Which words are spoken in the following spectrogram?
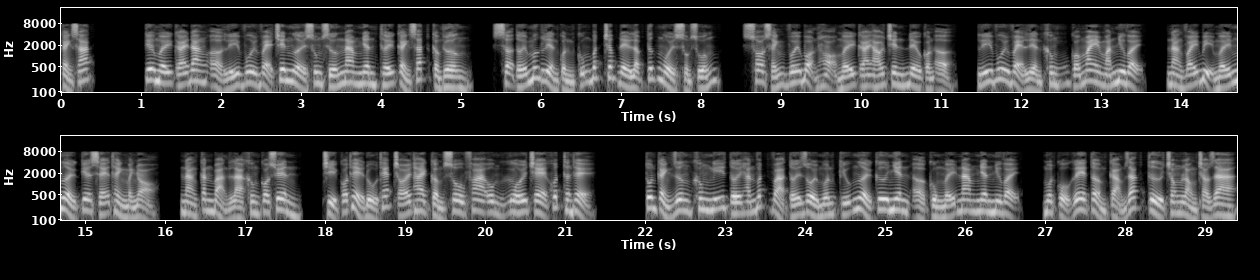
cảnh sát kia mấy cái đang ở lý vui vẻ trên người sung sướng nam nhân thấy cảnh sát cầm thương, sợ tới mức liền quần cũng bất chấp để lập tức ngồi xổm xuống, so sánh với bọn họ mấy cái áo trên đều còn ở, lý vui vẻ liền không có may mắn như vậy, nàng váy bị mấy người kia xé thành mảnh nhỏ, nàng căn bản là không có xuyên, chỉ có thể đủ thét trói thai cầm sofa ôm gối che khuất thân thể. Tôn Cảnh Dương không nghĩ tới hắn vất vả tới rồi muốn cứu người cư nhiên ở cùng mấy nam nhân như vậy, một cổ ghê tởm cảm giác từ trong lòng trào ra,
